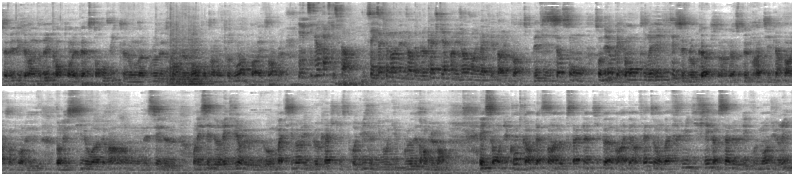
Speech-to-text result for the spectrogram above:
savez, les grains de riz, quand on les verse trop vite le long d'un goulot d'étranglement dans un entonnoir, par exemple, Et les petits blocages qui se. C'est exactement le même genre de blocage qu'il y a quand les gens vont évacuer par une porte. les physiciens sont, sont dit, ok, comment on pourrait éviter ces blocages? C'est un aspect pratique. hein. Par exemple, dans les, dans les silos à grains, on essaie de, on essaie de réduire le- au maximum les blocages qui se produisent au niveau du goulot d'étranglement. Et ils se sont rendus compte qu'en plaçant un obstacle un petit peu avant, eh bien, en fait, on va fluidifier comme ça le- l'écoulement du riz.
